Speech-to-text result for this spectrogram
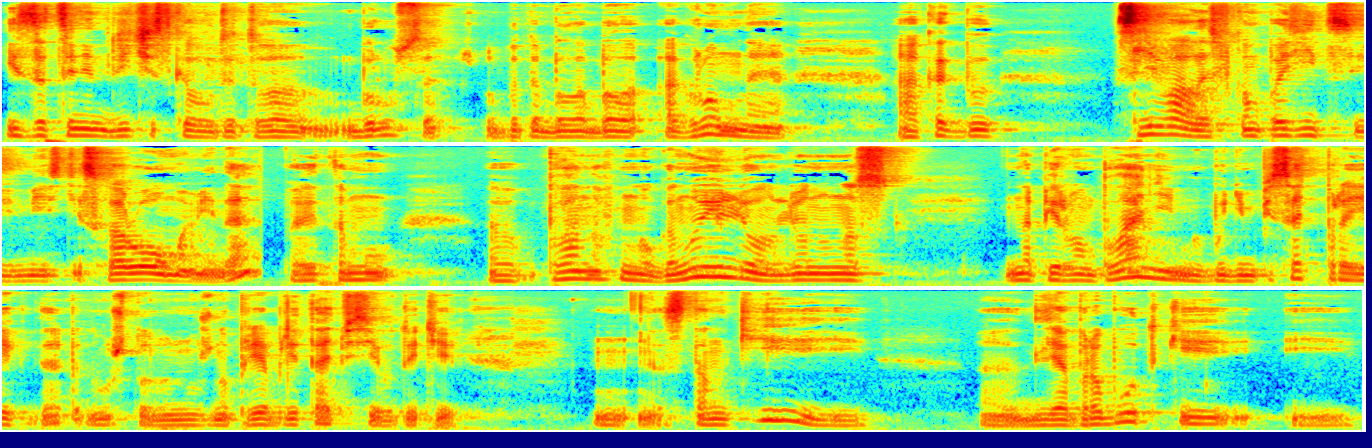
из-за цилиндрического вот этого бруса, чтобы это было, было огромное, а как бы сливалось в композиции вместе с хоромами, да? Поэтому э, планов много. Ну и лен. Лен у нас на первом плане. Мы будем писать проект, да, потому что нужно приобретать все вот эти станки и, э, для обработки и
